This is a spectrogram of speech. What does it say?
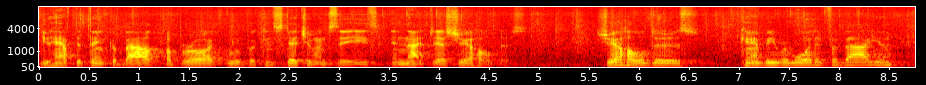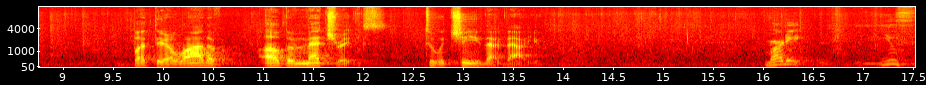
you have to think about a broad group of constituencies and not just shareholders. Shareholders can be rewarded for value, but there are a lot of other metrics to achieve that value. Marty, you've,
